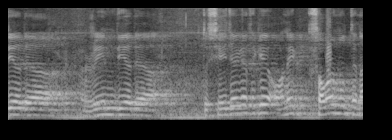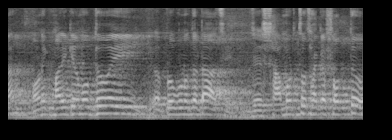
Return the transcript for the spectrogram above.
দিয়ে দেয়া ঋণ দিয়ে দেয়া তো সেই জায়গা থেকে অনেক সবার মধ্যে না অনেক মালিকের মধ্যেও এই প্রবণতাটা আছে যে সামর্থ্য থাকা সত্ত্বেও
